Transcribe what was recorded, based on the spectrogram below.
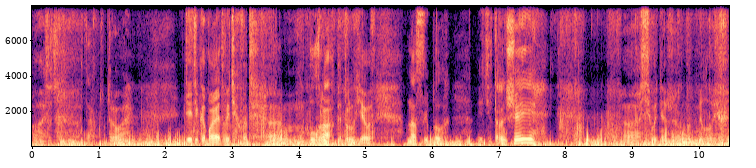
Ой, тут, так, тут трава. Дети копают в этих вот э, буграх, которых я насыпал эти траншеи. А сегодня же подмело их.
